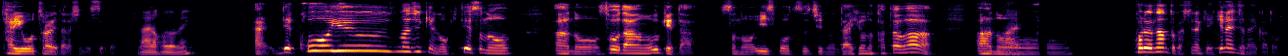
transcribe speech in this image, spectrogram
対応を取られたらしいんですよ。なるほどね。はい。で、こういう、まあ、事件が起きて、その、あの、相談を受けた、その e スポーツチームの代表の方は、あの、はいこれをなんとかしなきゃいけないんじゃないかと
